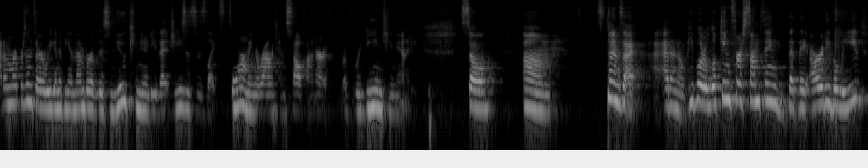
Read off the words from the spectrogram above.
Adam represents, or are we going to be a member of this new community that Jesus is like forming around himself on earth of redeemed humanity? So um sometimes I I don't know, people are looking for something that they already believe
